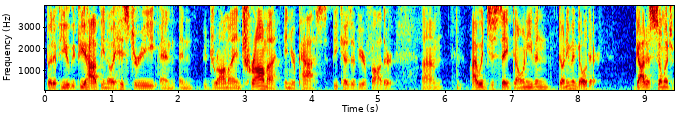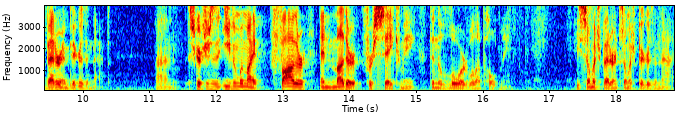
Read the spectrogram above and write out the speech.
But if you if you have you know a history and, and drama and trauma in your past because of your father, um, I would just say don't even don't even go there. God is so much better and bigger than that. Um, scripture says, even when my father and mother forsake me, then the Lord will uphold me. He's so much better and so much bigger than that.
